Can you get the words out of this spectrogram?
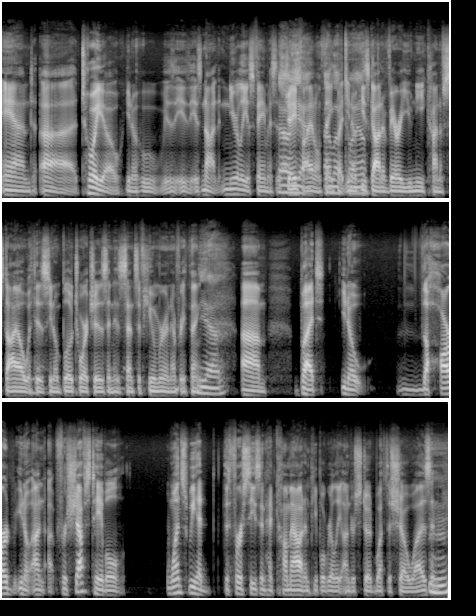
and uh, Toyo, you know, who is, is, is not nearly as famous as oh, Jay yeah. I don't think, I but you know, Toyo. he's got a very unique kind of style with yeah. his you know blow torches and his sense of humor and everything. Yeah. Um, but you know, the hard, you know, on uh, for Chef's Table, once we had the first season had come out and people really understood what the show was and mm-hmm.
